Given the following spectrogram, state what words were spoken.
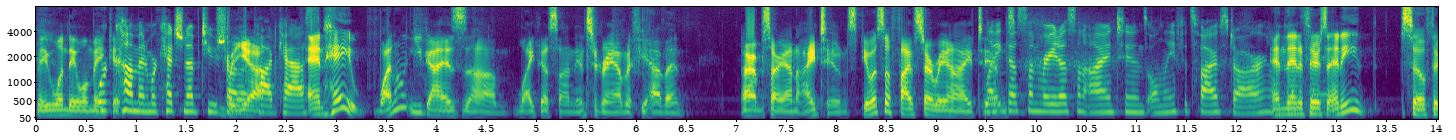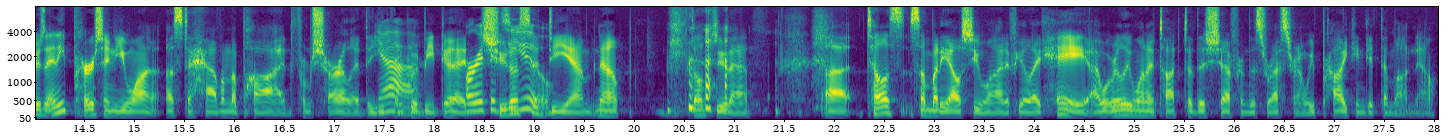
Maybe one day we'll make it. We're it. coming. We're catching up to you, Charlotte Podcast. And hey, why don't you guys um, like us on Instagram if you haven't? Or, I'm sorry, on iTunes. Give us a five star rating on iTunes. like us and rate us on iTunes only if it's five star. and then if there's any, so if there's any person you want us to have on the pod from Charlotte that you Yeah. think would be good, Or shoot us a. DM. No, don't do that. Uh, tell us somebody else you want. If you're like, hey, I really want to talk to this chef from this restaurant, we probably can get them on now.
